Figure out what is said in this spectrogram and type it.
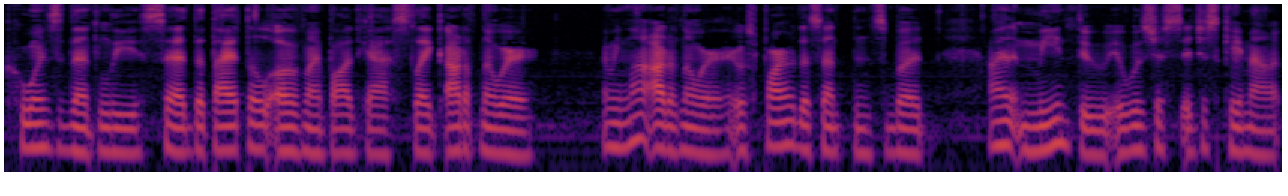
coincidentally said the title of my podcast like out of nowhere. I mean, not out of nowhere. It was part of the sentence, but I didn't mean to. It was just it just came out.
